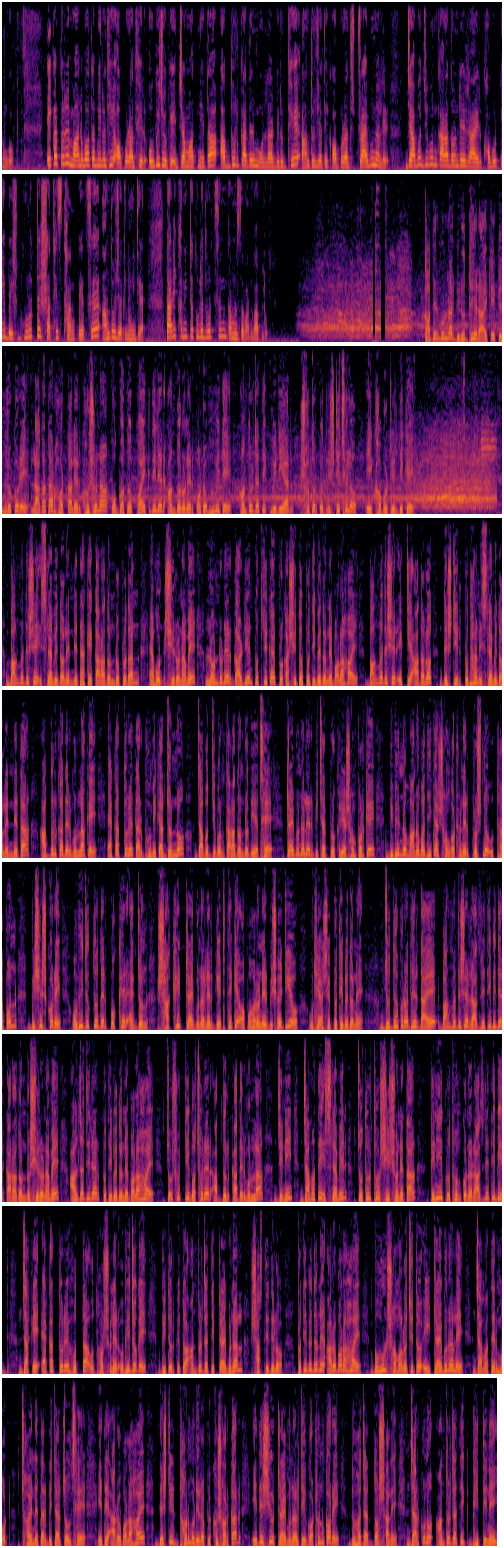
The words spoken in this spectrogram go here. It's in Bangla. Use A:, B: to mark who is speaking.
A: প্রসঙ্গ। একাত্তরে মানবতা বিরোধী অপরাধের অভিযোগে জামাত নেতা আব্দুল কাদের মোল্লার বিরুদ্ধে আন্তর্জাতিক অপরাধ ট্রাইব্যুনালের যাবজ্জীবন কারাদণ্ডের রায়ের খবরটি বেশ গুরুত্বের সাথে স্থান পেয়েছে আন্তর্জাতিক মিডিয়ায়। তারই খানিকটা তুলে ধরছেন কামরুজ্জামান বাবলু।
B: কাদের মোল্লার বিরুদ্ধে রায়কে কেন্দ্র করে লাগাতার হরতালের ঘোষণা ও গত কয়েকদিনের আন্দোলনের পটভূমিতে আন্তর্জাতিক মিডিয়ার সতর্ক দৃষ্টি ছিল এই খবরটির দিকে। বাংলাদেশে ইসলামী দলের নেতাকে কারাদণ্ড প্রদান, এমন শিরোনামে লন্ডনের গার্ডিয়ান পত্রিকায় প্রকাশিত প্রতিবেদনে বলা হয়, বাংলাদেশের একটি আদালত দেশটির প্রধান ইসলামী দলের নেতা আব্দুল কাদের মোল্লাকে একাত্তরে তার ভূমিকার জন্য যাবজ্জীবন কারাদণ্ড দিয়েছে। ট্রাইব্যুনালের বিচার প্রক্রিয়া সম্পর্কে বিভিন্ন মানবাধিকার সংগঠনের প্রশ্ন উত্থাপন, বিশেষ করে অভিযুক্তদের পক্ষের একজন সাক্ষীর ট্রাইব্যুনালের গেট থেকে অপহরণের বিষয়টিও উঠে আসে প্রতিবেদনে। যুদ্ধাপরাধের দায়ে বাংলাদেশের রাজনীতিবিদের কারাদণ্ড শিরোনামে আল জাজিরার প্রতিবেদনে বলা হয়, চৌষট্টি বছরের আব্দুল কাদের মোল্লা, যিনি জামাতে ইসলামীর চতুর্থ শীর্ষ নেতা, তিনি প্রথম কোন রাজনীতিবিদ যাকে একাত্তরে হত্যা ও ধর্ষণের অভিযোগে বিতর্কিত আন্তর্জাতিক ট্রাইব্যুনাল শাস্তি দিল। প্রতিবেদনে আরও বলা হয়, বহুল সমালোচিত এই ট্রাইব্যুনালে জামাতের মোট ছয় নেতার বিচার চলছে। এতে আরও বলা হয়, দেশটির ধর্মনিরপেক্ষ সরকার এদেশীয় ট্রাইব্যুনালটি গঠন করে দু হাজার দশ সালে, যার কোনো আন্তর্জাতিক ভিত্তি নেই।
